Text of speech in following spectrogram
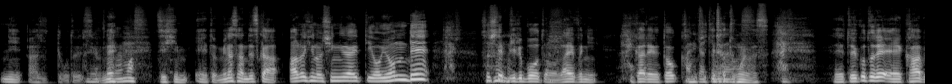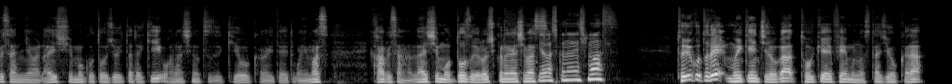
にあるってことですよね。ぜひ、えっ、と、皆さんですが、ある日のシンギュラリティを読んで、そしてビルボードのライブに行かれると完璧だと思います。はい。えーということで、えー川辺さんには来週もご登場いただき、お話の続きを伺いたいと思います。川辺さん、来週もどうぞよろしくお願いしますよ。ろしくお願いします。ということで、森健一郎が東京 FM のスタジオから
